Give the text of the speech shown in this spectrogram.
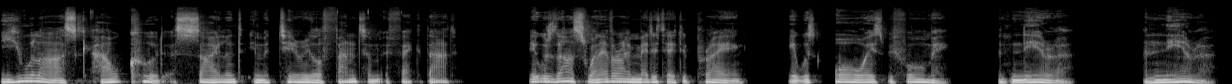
You will ask, how could a silent, immaterial phantom effect that? It was thus, whenever I meditated praying, it was always before me, and nearer and nearer.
